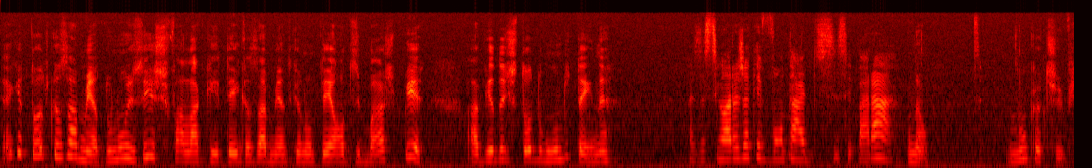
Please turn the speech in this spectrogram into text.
É que todo casamento, não existe falar que tem casamento que não tem altos e baixos, porque a vida de todo mundo tem, né? Mas a senhora já teve vontade de se separar? Não, nunca tive.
